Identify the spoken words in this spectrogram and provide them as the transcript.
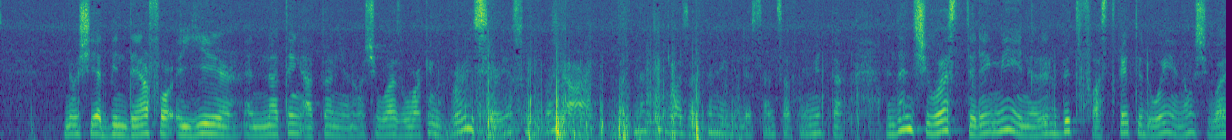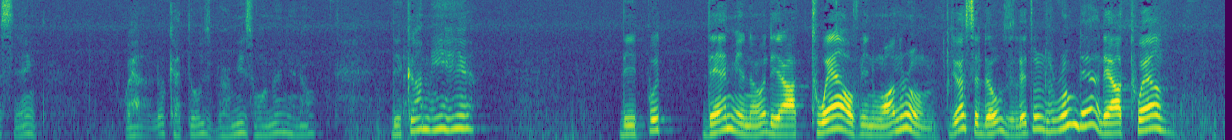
you know, she had been there for a year and nothing happened. You know, she was working very seriously, very hard, but nothing was happening in the sense of nimitta. And then she was telling me in a little bit frustrated way. You know, she was saying, "Well, look at those Burmese women. You know, they come here, they put them. You know, there are 12 in one room. Just those little room there. There are 12,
